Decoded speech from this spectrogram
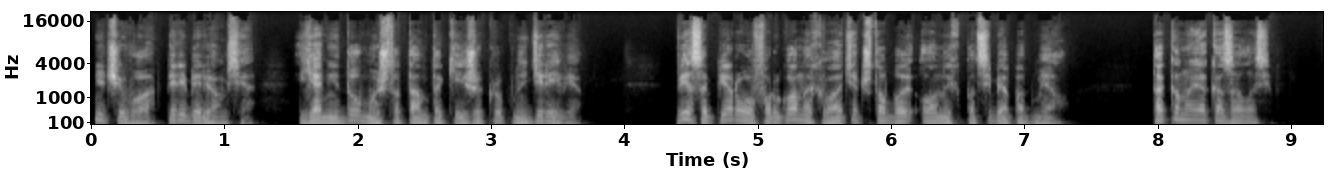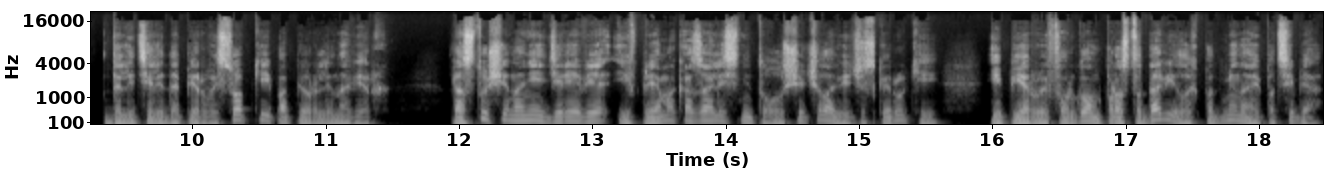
«Ничего, переберемся. Я не думаю, что там такие же крупные деревья. Веса первого фургона хватит, чтобы он их под себя подмял». Так оно и оказалось. Долетели до первой сопки и поперли наверх. Растущие на ней деревья и впрямь оказались не толще человеческой руки, и первый фургон просто давил их, подминая под себя.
